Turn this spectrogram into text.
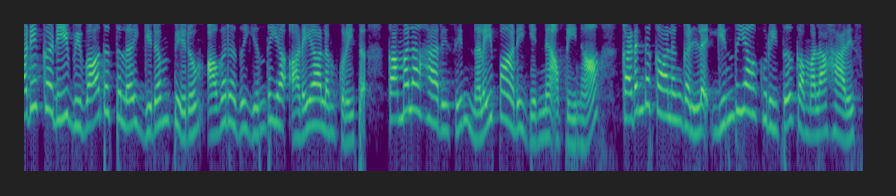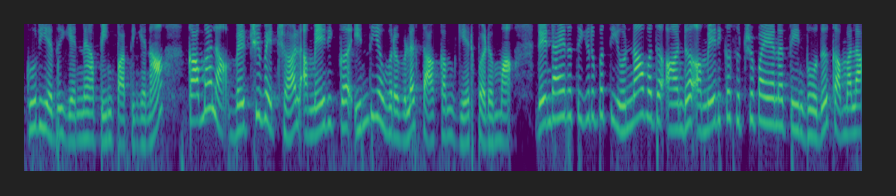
அடிக்கடி விவாதத்தில் இடம்பெறும் அவரது இந்திய அடையாளம் குறித்து கமலா ஹாரிஸின் நிலைப்பாடு என்ன அப்படின்னா கடந்த காலங்களில் இந்தியா குறித்து கமலா ஹாரிஸ் கூறியது என்ன அப்படின்னு பார்த்தீங்கன்னா கமலா வெற்றி பெற்றால் அமெரிக்க இந்திய உறவில் தாக்கம் ஏற்படுமா? ரெண்டாயிரத்தி இருபத்தி ஒன்றாவது ஆண்டு அமெரிக்க சுற்றுப்பயணத்தின் போது கமலா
